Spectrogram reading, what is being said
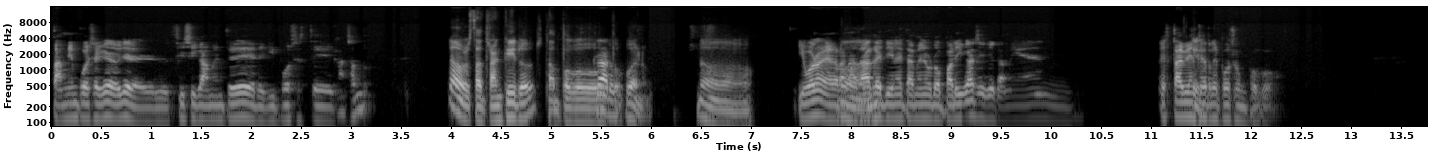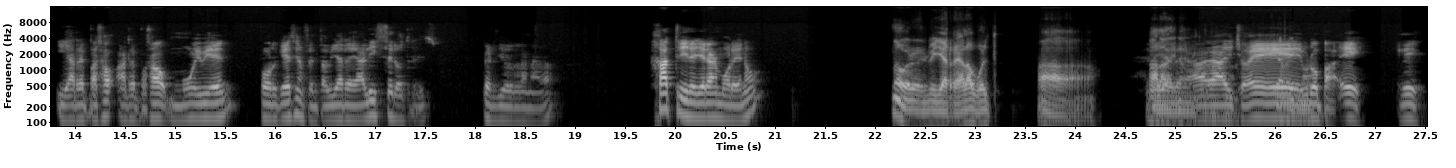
también puede ser que, oye, el- físicamente el equipo se esté cansando. No, están tranquilos, tampoco. Claro. bueno, no. Y bueno, el Granada No. que tiene también Europa League, así que también está bien Sí. que repose un poco. Y ha repasado, ha reposado muy bien porque se enfrentó a Villarreal y 0-3. Perdió el Granada. Hattrick de Gerard Moreno. No, pero el Villarreal ha vuelto a, la dinámica. ha dicho, eh. Europa, eh, eh.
